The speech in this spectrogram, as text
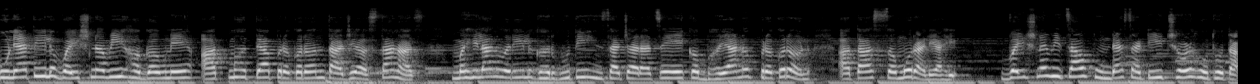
पुण्यातील वैष्णवी हगवणे आत्महत्या प्रकरण ताजे असतानाच महिलांवरील घरगुती हिंसाचाराचे एक भयानक प्रकरण आता समोर आले आहे. वैष्णवीचा हुंड्यासाठी छळ होत होता.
